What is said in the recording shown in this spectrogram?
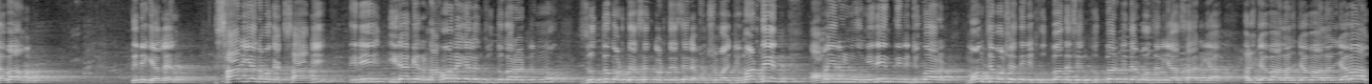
জাবাল তিনি গেলেন সারিয়া নামক এক সাহাবি। তিনি ইরাকের নাহনে গেলেন যুদ্ধ করার জন্য। যুদ্ধ করতেছেন করতেছেন এমন সময় জুমার দিন অমিরুল মুমিনিন, তিনি জুমার মঞ্চে বসে তিনি খুতবা দিয়েছেন। খুতবার ভিতর বলছেন, ইয়া সারিয়া, আল জাবাল আল জাবাল আল জাবাল।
